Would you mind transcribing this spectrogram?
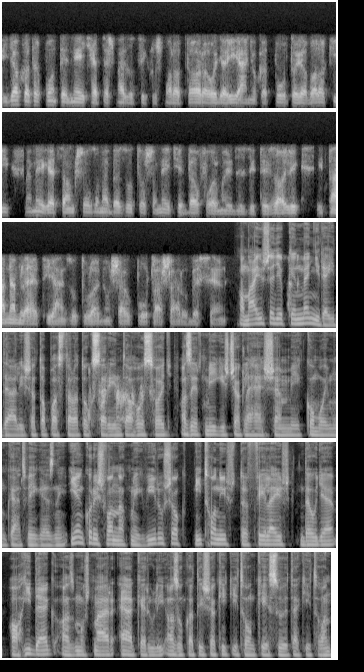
így gyakorlatilag pont egy négy hetes mezociklus maradt arra, hogy a hiányokat pótolja valaki, mert még egyszer hangsúlyozom, ebben az utolsó négy hétben a formaidőzítés zajlik, itt már nem lehet hiányzó tulajdonságok pótlásáról beszélni. A május egyébként mennyire ideális a tapasztalatok szerint ahhoz, hogy azért mégiscsak lehessen még komoly munkát végezni? Ilyenkor is vannak még vírusok, itthon is, többféle is, de ugye a hideg az most már elkerüli azokat is, akik itthon készültek, itthon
